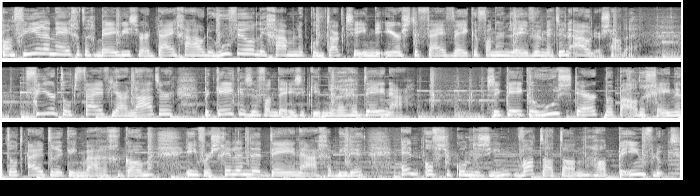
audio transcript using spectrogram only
Van 94 baby's werd bijgehouden hoeveel lichamelijk contact ze in de eerste vijf weken van hun leven met hun ouders hadden. Vier tot vijf jaar later bekeken ze van deze kinderen het DNA. Ze keken hoe sterk bepaalde genen tot uitdrukking waren gekomen in verschillende DNA-gebieden en of ze konden zien wat dat dan had beïnvloed.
